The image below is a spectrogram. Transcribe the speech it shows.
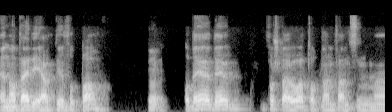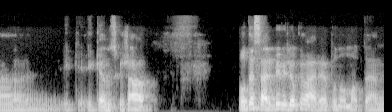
enn at det er reaktiv fotball. Mm. Og det, det, forstår jo at Tottenham-fansen uh, ikke, ikke, ønsker seg. Og De Serbi vil jo ikke være på noen måte en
